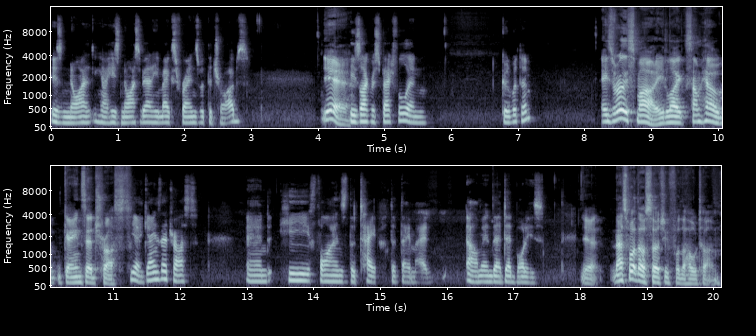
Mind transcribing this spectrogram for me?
is nice. You know, he's nice about it. He makes friends with the tribes. Yeah, He's like respectful and good with them. He's really smart. He like somehow gains their trust. Yeah, gains their trust, and he finds the tape that they made, um, and their dead bodies. Yeah, that's what they were searching for the whole time.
